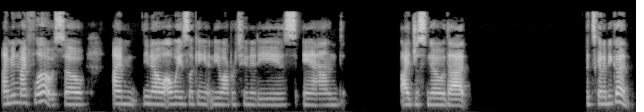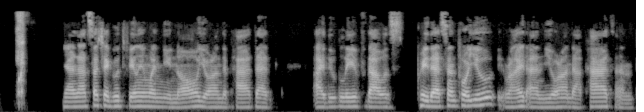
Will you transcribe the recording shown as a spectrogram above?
I'm in my flow. So I'm, you know, always looking at new opportunities and I just know that it's going to be good. Yeah, that's such a good feeling when you know you're on the path that I do believe that was predestined for you, right? And you're on that path and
